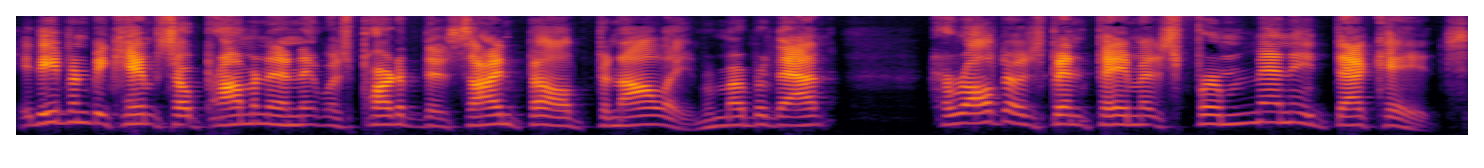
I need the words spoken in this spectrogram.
It even became so prominent it was part of the Seinfeld finale. Remember that? Geraldo's been famous for many decades.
